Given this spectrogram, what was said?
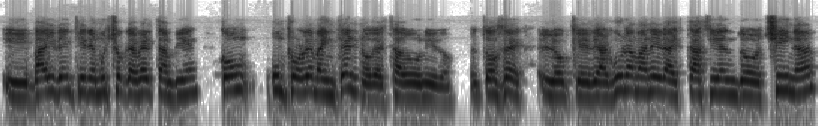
y Biden tiene mucho que ver también con un problema interno de Estados Unidos. Entonces, lo que de alguna manera está haciendo China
